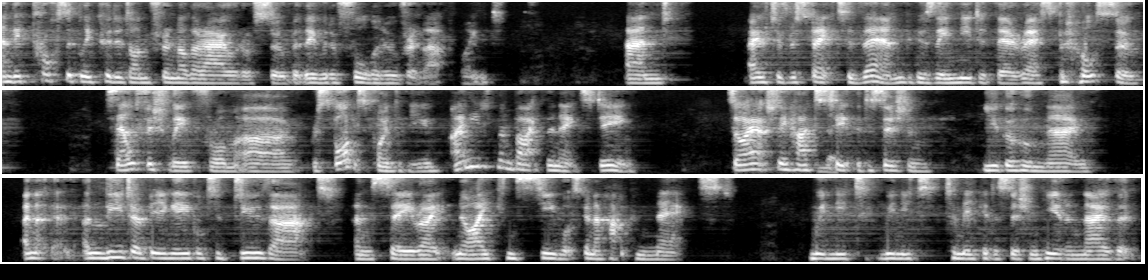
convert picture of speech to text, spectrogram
and they possibly could have done for another hour or so, but they would have fallen over at that point. And out of respect to them, because they needed their rest, but also selfishly from a response point of view, I needed them back the next day. So I actually had to take the decision you go home now. And a leader being able to do that and say, right, no, I can see what's going to happen next. We need to we need to make a decision here and now that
